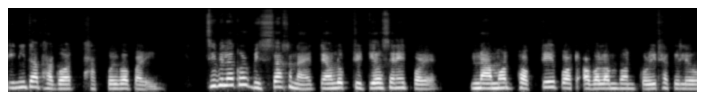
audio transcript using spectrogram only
তিনিটা ভাগত ভাগ কৰিব পাৰি। যিবিলাকৰ বিশ্বাস নাই তেওঁলোক তৃতীয় শ্ৰেণীত পৰে। নামত ভক্তিৰ পথ অৱলম্বন কৰি থাকিলেও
